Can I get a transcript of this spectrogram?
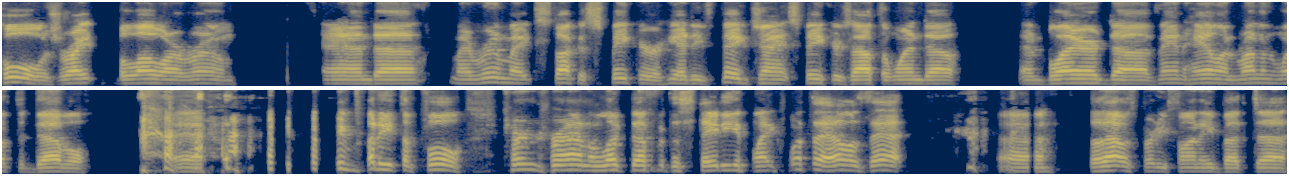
pool was right below our room, and my roommate stuck a speaker. He had these big giant speakers out the window, and blared Van Halen "Running with the Devil." And everybody at the pool turned around and looked up at the stadium like, "What the hell is that?" Uh, so that was pretty funny. But uh,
